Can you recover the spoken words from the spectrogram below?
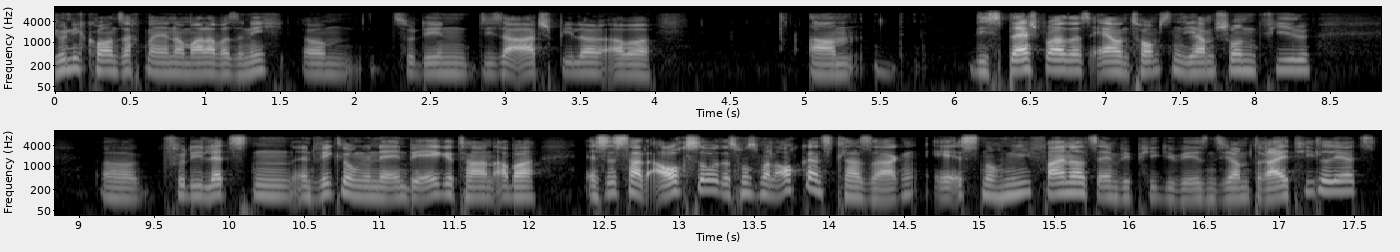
Unicorn sagt man ja normalerweise nicht ähm, zu den dieser Art Spieler, aber ähm, die Splash Brothers, er und Thompson, die haben schon viel äh, für die letzten Entwicklungen in der NBA getan, aber es ist halt auch so, das muss man auch ganz klar sagen, er ist noch nie Finals MVP gewesen. Sie haben drei Titel jetzt,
